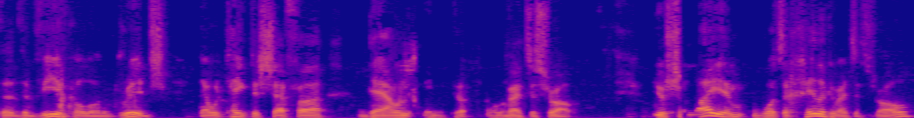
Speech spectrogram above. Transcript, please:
the, the vehicle or the bridge that would take the Shefa down into Eretz Yisrael. Yerushalayim was a chelik of Eretz Yisrael,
